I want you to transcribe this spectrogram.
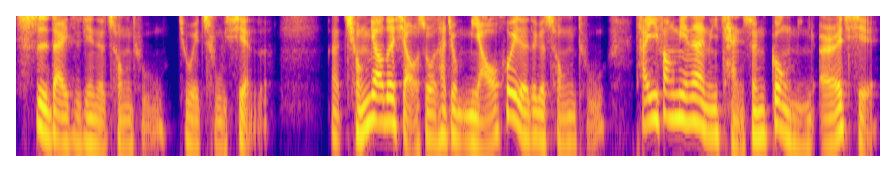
世代之间的冲突就会出现了。那琼瑶的小说，它就描绘了这个冲突。它一方面让你产生共鸣，而且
